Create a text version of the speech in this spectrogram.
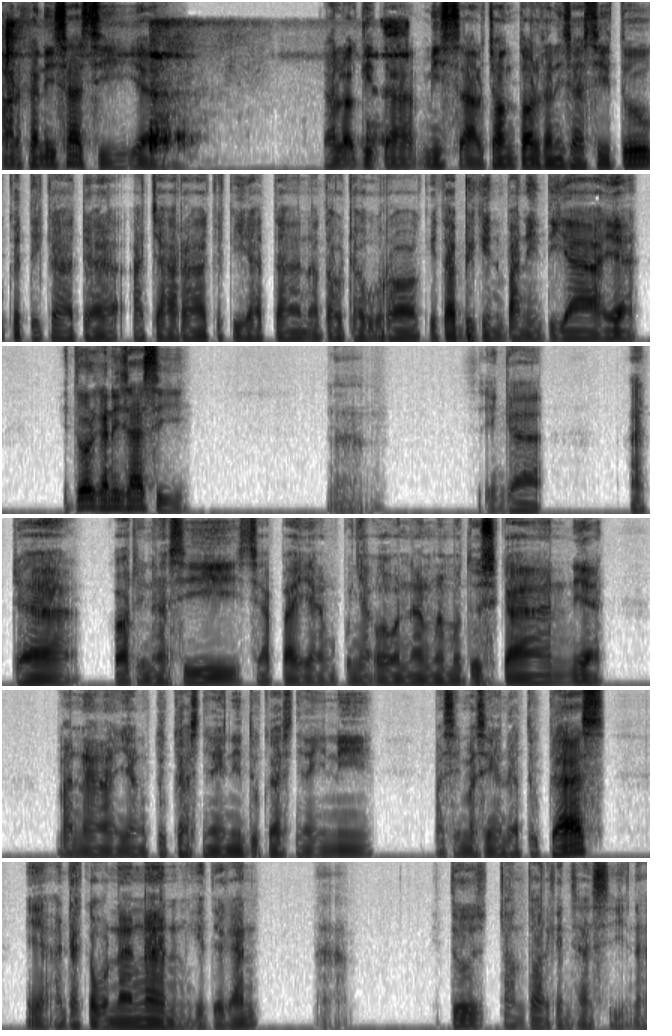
organisasi ya kalau kita misal contoh organisasi itu ketika ada acara kegiatan atau daurah kita bikin panitia ya. Itu organisasi. Nah sehingga ada koordinasi siapa yang punya wewenang memutuskan ya. Mana yang tugasnya ini tugasnya ini. Masing-masing ada tugas ya ada kewenangan gitu kan. Nah itu contoh organisasi. Nah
